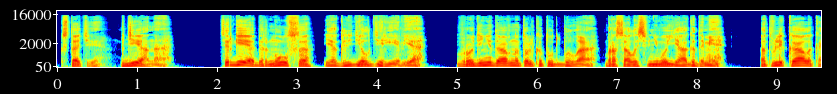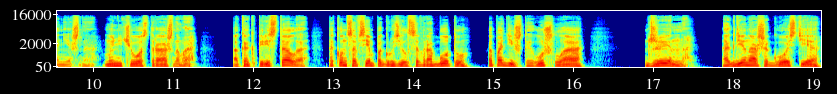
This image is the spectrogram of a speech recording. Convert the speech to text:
Кстати, где она? Сергей обернулся и оглядел деревья. Вроде недавно только тут была, бросалась в него ягодами. Отвлекала, конечно, но ничего страшного. А как перестала, так он совсем погрузился в работу. А поди ж ты, ушла. «Джин, а где наша гостья?»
